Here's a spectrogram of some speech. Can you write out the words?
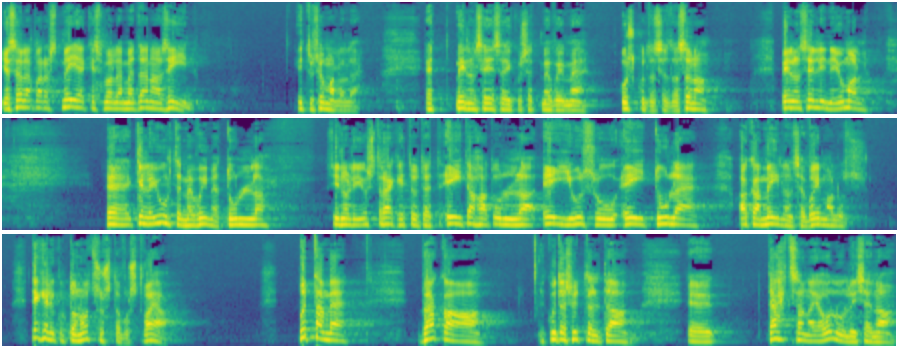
ja sellepärast meie, kes me oleme täna siin, kiitus Jumalale, et meil on see eesõigus, et me võime uskuda seda sõna. meil on selline Jumal, eh, kelle juurde me võime tulla siin oli just räägitud, et ei taha tulla, ei usu, ei tule, aga meil on see võimalus tegelikult on otsustavust vaja. võtame väga, kuidas ütelda, tähtsana ja olulisena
